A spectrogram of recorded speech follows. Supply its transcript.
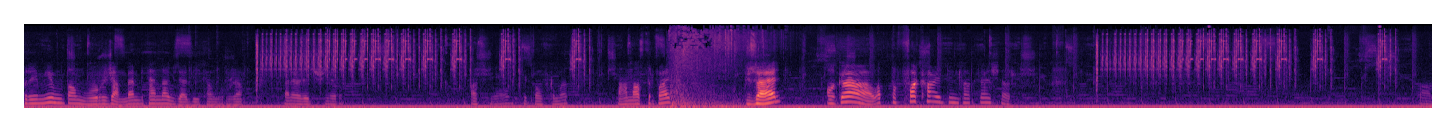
Premium'dan vuracağım. Ben bir tane daha güzel bir item vuracağım. Ben öyle düşünüyorum. Asmo, Confirmat. Aha Master Pipe. Güzel. Aga, what the fuck hiding arkadaşlar? Tamam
